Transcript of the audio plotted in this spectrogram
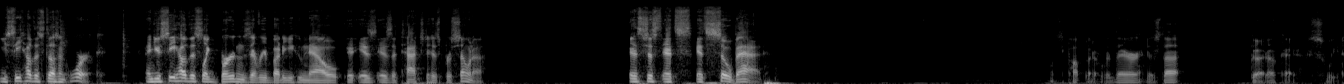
you see how this doesn't work, and you see how this like burdens everybody who now is is attached to his persona. It's just it's it's so bad. Pop it over there. Does that? Good. Okay. Sweet.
